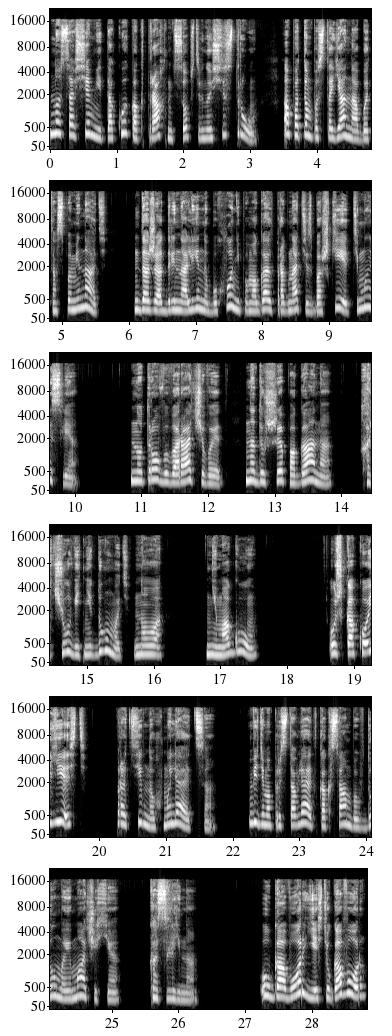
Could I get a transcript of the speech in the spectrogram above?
но совсем не такой, как трахнуть собственную сестру, а потом постоянно об этом вспоминать. Даже адреналин и бухло не помогают прогнать из башки эти мысли. Нутро выворачивает, на душе погано. Хочу ведь не думать, но «Не могу». «Уж какой есть!» Противно ухмыляется. Видимо, представляет, как сам бы вдул моей мачехе. Козлина. «Уговор есть уговор»,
